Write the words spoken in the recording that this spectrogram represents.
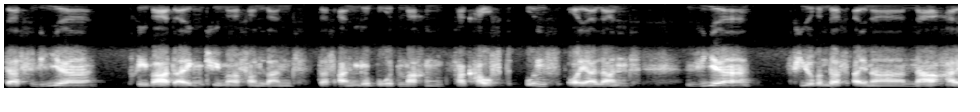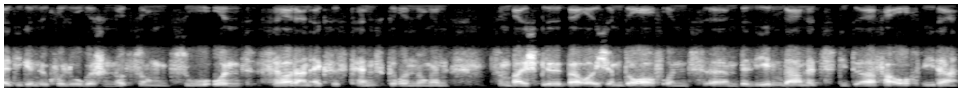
dass wir Privateigentümer von Land das Angebot machen, verkauft uns euer Land, wir führen das einer nachhaltigen ökologischen Nutzung zu und fördern Existenzgründungen, zum Beispiel bei euch im Dorf. Und äh, beleben damit die Dörfer auch wieder,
